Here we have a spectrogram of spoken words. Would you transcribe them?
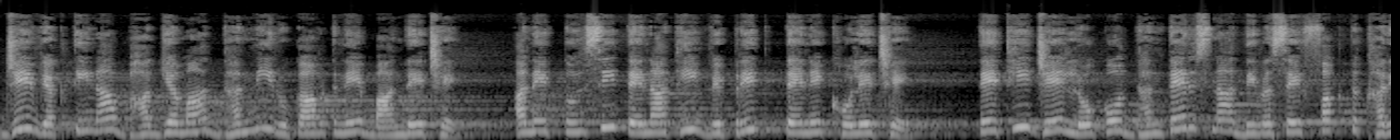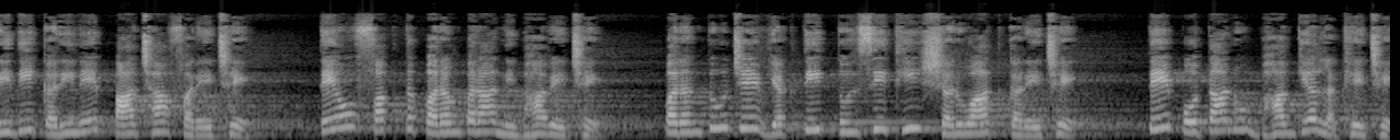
જે વ્યક્તિના ભાગ્યમાં ધનની રૂકાવટને બાંધે છે અને તુલસી તેનાથી વિપરીત તેને ખોલે છે. તેથી જે લોકો ધનતેરસના દિવસે ફક્ત ખરીદી કરીને પાછા ફરે છે, તેઓ ફક્ત પરંપરા નિભાવે છે, પરંતુ જે વ્યક્તિ તુલસીથી શરૂઆત કરે છે, તે પોતાનું ભાગ્ય લખે છે.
